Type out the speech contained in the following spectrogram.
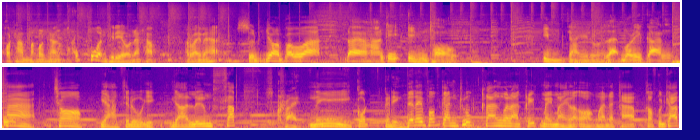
เขาทำมาค่อนข้างครบถ้วนทีเดียวนะครับอร่อยไหมฮะสุดยอดเพราะว่าได้อาหารที่อิ่มท้องอิ่มใจด้วยและบริการ ถ้าชอบอยากจะดูอีก อย่าลืมซับใครนี่กดกระดิ่ง จะได้พบกันทุกครั้งเวลาคลิปใหม่ ๆ แล้วออกมานะครับ ขอบคุณครับ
